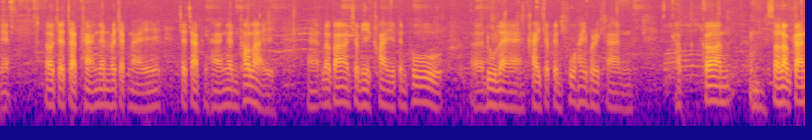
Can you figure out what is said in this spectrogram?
เนี่ยเราจะจัดหาเงินมาจากไหน จะจัดหาเงินเท่าไหร่นะแล้วก็จะมีใครเป็นผู้ดูแลใครจะเป็นผู้ให้บริการครับก็สำหรับการ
